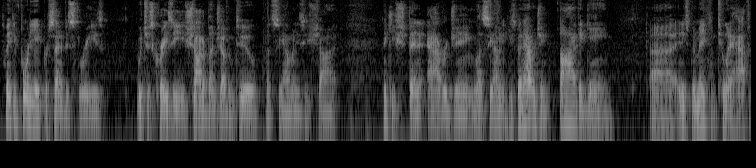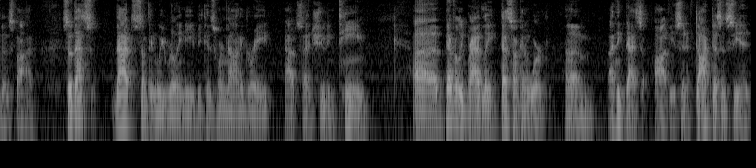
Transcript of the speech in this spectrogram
He's making 48% of his threes, which is crazy. He shot a bunch of them too. Let's see how many he shot. I think he's been averaging. Let's see how many. He's been averaging five a game, uh, and he's been making two and a half of those five. So that's that's something we really need because we're not a great outside shooting team. Uh, Beverley Bradley, that's not going to work. Um, I think that's obvious. And if Doc doesn't see it,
